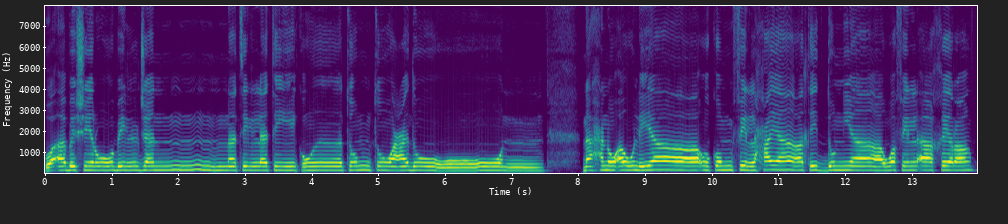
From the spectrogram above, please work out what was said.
وأبشروا بالجنة التي كنتم توعدون. نحن أولياؤكم في الحياة الدنيا وفي الآخرة.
